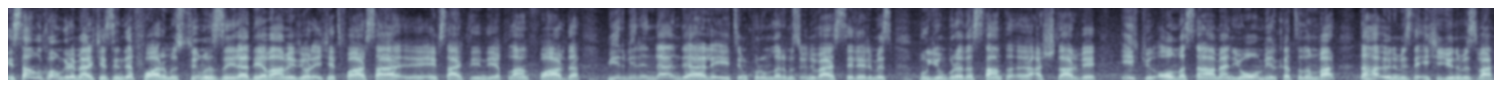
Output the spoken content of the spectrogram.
İstanbul Kongre Merkezi'nde fuarımız tüm hızıyla devam ediyor. Eket Fuar e, ev sahipliğinde yapılan fuarda. Birbirinden değerli eğitim kurumlarımız, üniversitelerimiz bugün burada stand e, açtılar ve ilk gün olmasına rağmen yoğun bir katılım var. Daha önümüzde iki günümüz var.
